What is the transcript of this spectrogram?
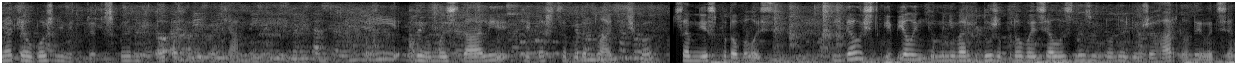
Як я обожнюю відкриту спину в топах і вкриттях. І дивимось далі, яке ж це буде платічко. Це мені сподобалось. Йде ось таке біленьке, мені верх дуже подобається, але знизу воно не дуже гарно дивиться.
